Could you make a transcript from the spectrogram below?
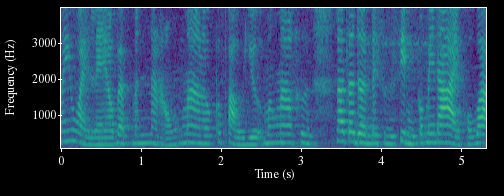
ไม่ไหวแล้วแบบมันหนาวมากๆแล้วกระเป๋าเยอะมากๆ คือ เราจะเดินไปซื้อซิมก็ไม่ได้ เพราะว่า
